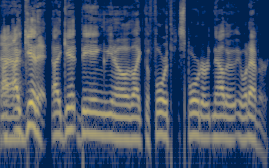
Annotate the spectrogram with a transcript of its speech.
Uh-huh. I, I get it. I get being, you know, like the fourth sport or now the whatever.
